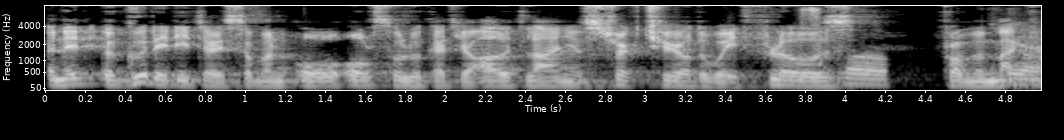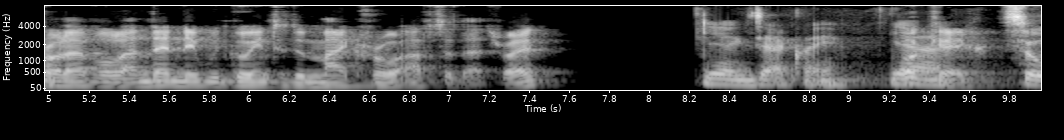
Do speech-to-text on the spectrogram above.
An ed- a good editor is someone who also look at your outline, your structure, the way it flows Flow. from a macro Yeah. level. And then they would go into the micro after that, right? Yeah, exactly. Yeah. Okay. So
